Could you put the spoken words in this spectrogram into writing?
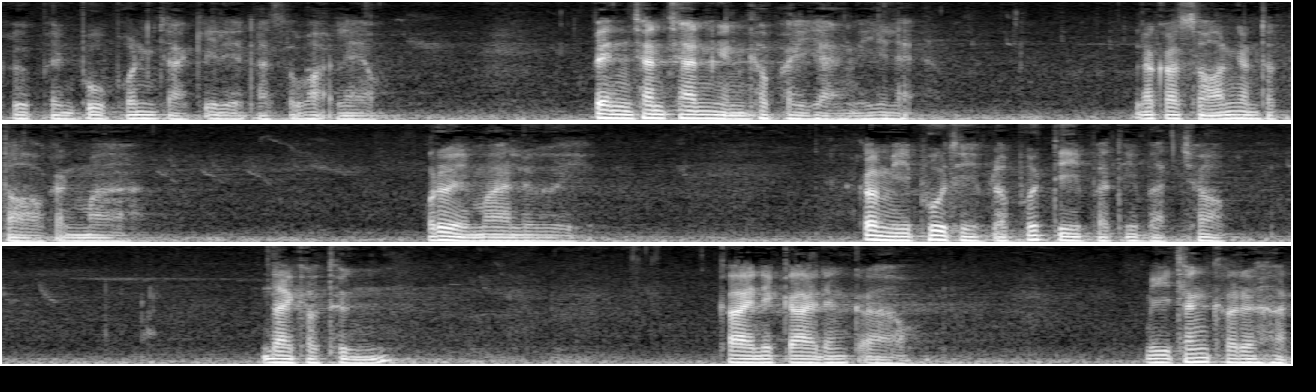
คือเป็นผู้พ้นจากกิเลสอาสวะแล้ว เป็นชั้นๆเงินเข้าไปอย่างนี้แหละ แล้วก็สอนกันต่อๆกันมา เรื่อยมาเลย ก็มีผู้ที่ประพฤติปฏิบัติชอบ ได้เข้าถึง กายในกายดังกล่าว มีทั้งครหัส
